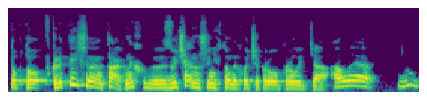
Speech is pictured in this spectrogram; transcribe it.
Тобто, в критично, так, не, звичайно, що ніхто не хоче кровопролиття, але ну,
